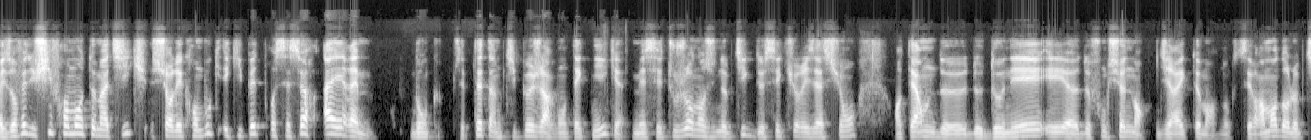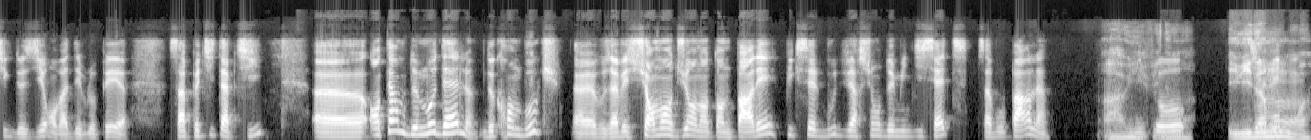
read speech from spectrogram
ils ont fait du chiffrement automatique sur les Chromebooks équipés de processeurs ARM. Donc, c'est peut-être un petit peu jargon technique, mais c'est toujours dans une optique de sécurisation en termes de, données et de fonctionnement directement. Donc, c'est vraiment dans l'optique de se dire, on va développer ça petit à petit. en termes de modèle de Chromebook, vous avez sûrement dû en entendre parler. Pixel Boot version 2017, ça vous parle? Ah oui, évidemment. évidemment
